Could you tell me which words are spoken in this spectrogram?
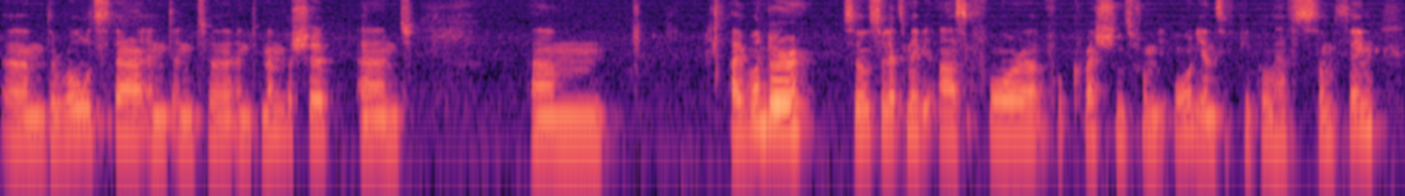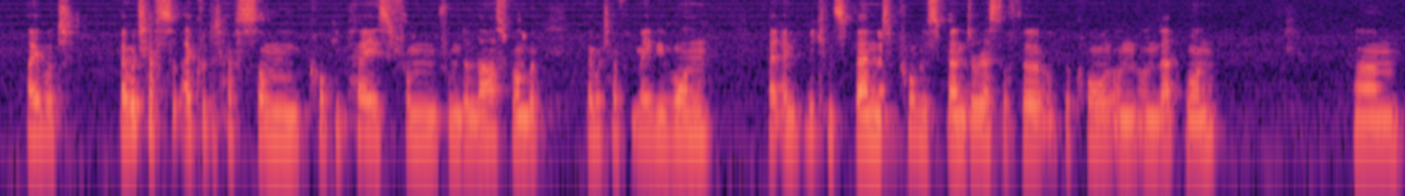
um, the roles there and and uh, and membership and um, I wonder. So so let's maybe ask for uh, for questions from the audience if people have something. I would I would have I could have some copy paste from from the last one, but I would have maybe one, and we can spend probably spend the rest of the of the call on on that one. Um,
